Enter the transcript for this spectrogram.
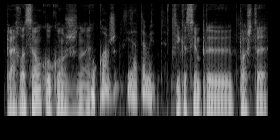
Para a relação com o cônjuge, não é? O cônjuge, exatamente. Fica sempre posta.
